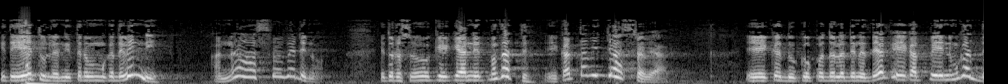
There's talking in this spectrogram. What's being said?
ඉති ඒ තුළ නිතරමකද වෙන්නේ. අන්න ආශ්‍රව වැඩෙනවා. එතුර සෝකය කියන්නෙත්ම ගත්ත ඒකත් අවිද්‍යාශ්‍රවයක්. ඒක දුකපදල දෙන දෙයක් ඒකත් පේනමකක්ද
